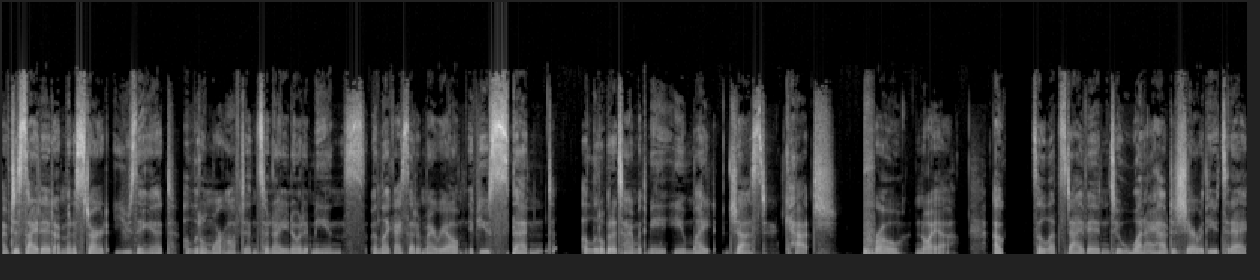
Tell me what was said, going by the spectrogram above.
I've decided I'm going to start using it a little more often. So now you know what it means. And like I said in my reel, if you spend a little bit of time with me, you might just catch pronoia. Okay, so let's dive into what I have to share with you today,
